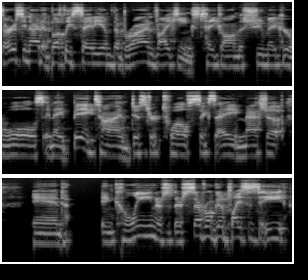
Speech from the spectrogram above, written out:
Thursday night at Buckley Stadium, the Bryan Vikings take on the Shoemaker Wolves in a big time District 12 6A matchup. And in Killeen, there's there's several good places to eat,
